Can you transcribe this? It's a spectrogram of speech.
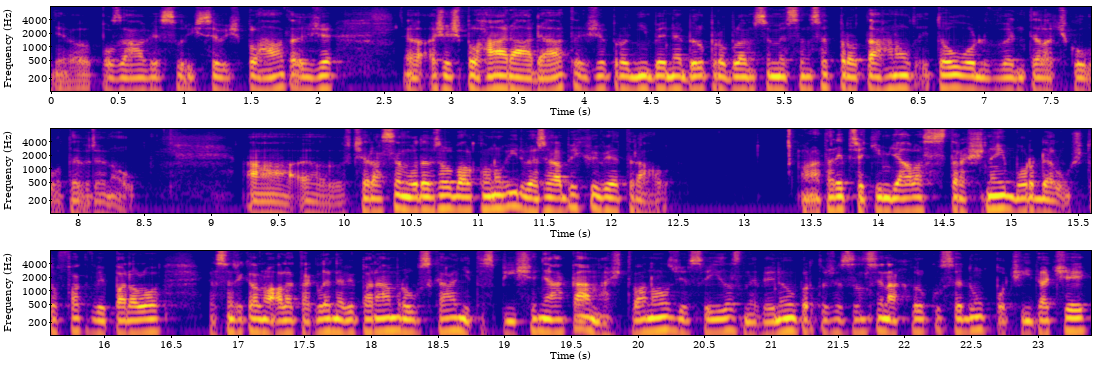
jo, po závěsu, když se vyšplhá, takže eh, a že šplhá ráda, takže pro ní by nebyl problém si myslím se protáhnout i tou ventilačkou otevřenou. A e, včera jsem otevřel balkonové dveře, abych vyvětral. Ona tady předtím dělala strašný bordel, už to fakt vypadalo, já jsem říkal, no ale takhle nevypadá mrouskání, to spíše nějaká naštvanost, že se jí zase nevinu, protože jsem si na chvilku sednul k počítači,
